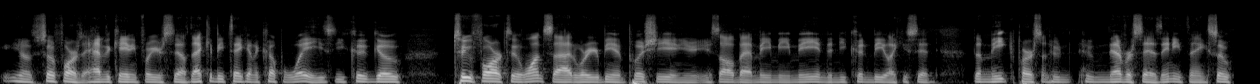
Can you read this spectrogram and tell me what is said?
you know, so far as advocating for yourself, that could be taken a couple ways. You could go too far to one side where you're being pushy and it's all about me, me, me, and then you could be, like you said, the meek person who who never says anything. So,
